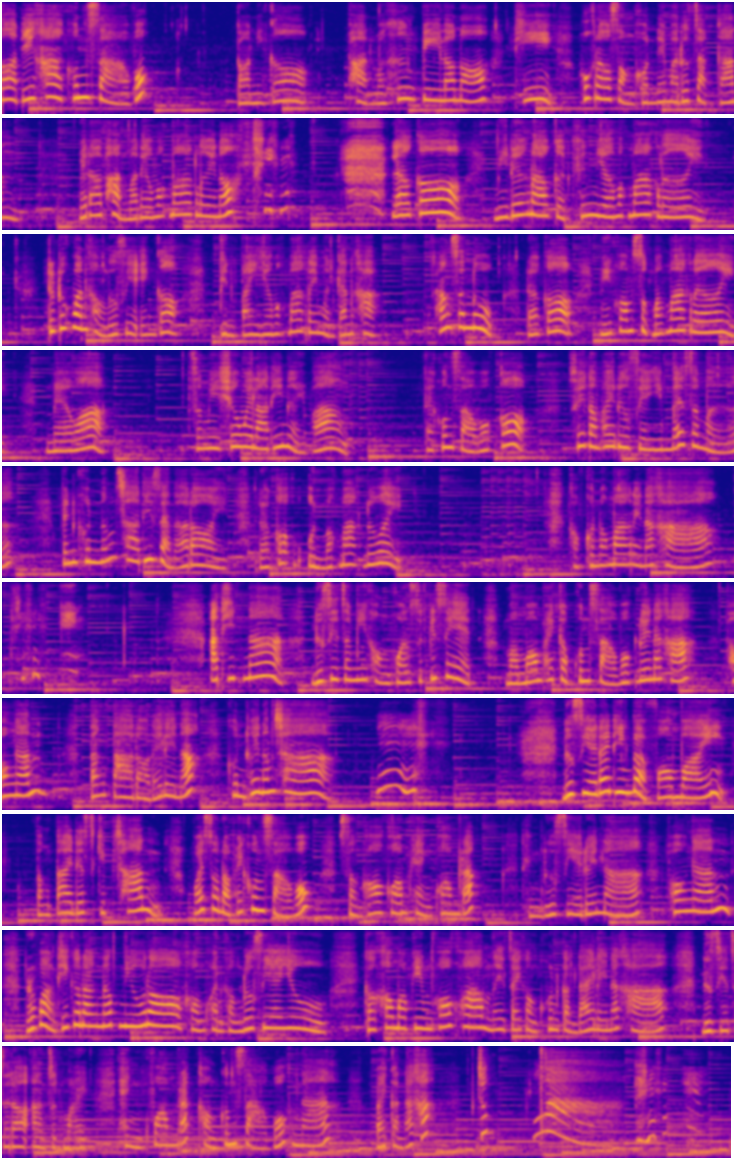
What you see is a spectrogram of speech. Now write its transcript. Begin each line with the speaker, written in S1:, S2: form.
S1: สวัสดีค่ะคุณสาวก ตอนนี้ก็ผ่านมาครึ่งปีแล้วเนาะที่พวกเราสองคนได้มารู้จักกัน เวลาผ่านมาเร็วมากๆเลยเนาะ แล้วก็มีเรื่องราวเกิดขึ้นเยอะมากๆเลย ทุกๆวันของลูเซียเองก็เปลี่ยนไปเยอะมากๆเลยเหมือนกันค่ะ ทั้งสนุกแล้วก็มีความสุขมากๆเลย แม้ว่า จะมีช่วงเวลาที่เหนื่อยบ้าง แต่คุณสาวกก็ ช่วยทำให้ลูเซียยิ้มได้เสมอ เป็นคุณน้ำชาที่แสนอร่อย แล้วก็อบอุ่นมากๆด้วย ขอบคุณมากๆเลยนะคะ อาทิตย์หน้าลูเซียจะมีของขวัญสุดพิเศษ มามอบให้กับคุณสาวกด้วยนะคะ เพราะงั้นตั้งตารอได้เลยนะ คุณถ้วยน้ำชาอืมลูเซียได้ทิ้งแบบฟอร์มไว้ตรงใต้ description ไว้สำหรับให้คุณสาวกส่งข้อความแข่งความรัก ถึงลูเซียด้วยนะ เพราะงั้นระหว่างที่กำลังนับนิ้วรอของขวัญของลูเซียอยู่ ก็เข้ามาพิมพ์ข้อความในใจของคุณก่อนได้เลยนะคะลูเซียจะรออ่านจดหมายแห่งความรักของคุณสาวกนะ ไปก่อนนะคะ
